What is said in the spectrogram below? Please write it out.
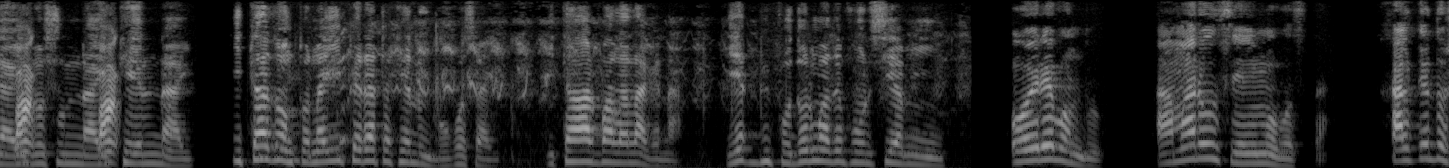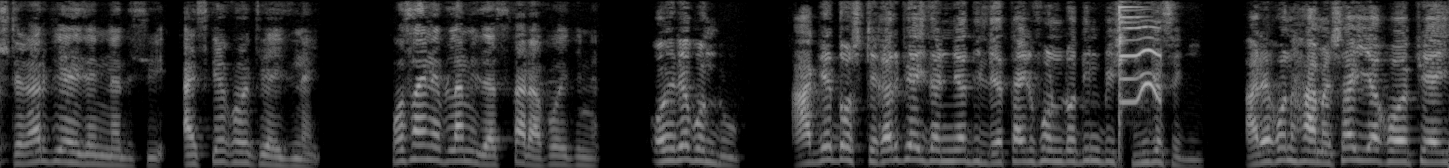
নাই, রসুন নাই, তেল নাই। ইটা যন্ত্রণা ই খেয়ে লইব ইটা আর লাগে না। এক বিপদর মাঝে পড়ছি আমি। ওই রে বন্ধু, আমারও সেম অবস্থা। কালকে দশ টাকার পেঁয়াজ আনিনা দিছি, আজকে কয় পেঁয়াজ নাই। পচাই নেপলাম মিজাজ খারাপ হয়ে কিনে। ওই রে বন্ধু? আগে দশ টাকার পেঁয়াজ আনিয়া দিলে তাই পনেরো দিন বিশ দিন গেছে কি? আর এখন হামেশা ইয়া কয় পেঁয়াজ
